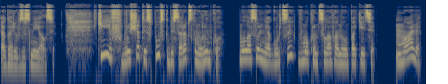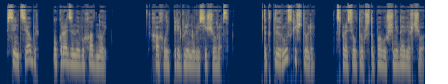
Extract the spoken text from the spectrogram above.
Огарев засмеялся. Киев, брусчатый спуск к Бессарабскому рынку, малосольные огурцы в мокром целлофановом пакете, маля, сентябрь, украденный выходной. Хахлы переглянулись еще раз. «Так ты русский, что ли?» — спросил тот, что повыше недоверчиво.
